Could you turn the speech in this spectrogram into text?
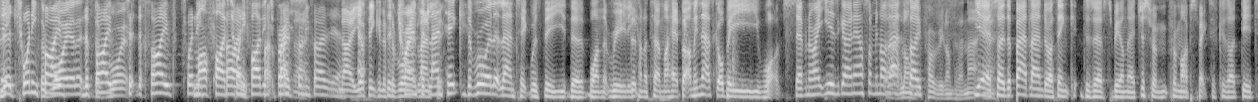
The Atlantic. twenty The five, Royal- the the five, Royal- t- the five twenty, Mark 525 Express. five twenty five. Yeah. No, you're thinking of the, the, Royal Atlantic. transatlantic. The Royal Atlantic was the the one that really The- kind of turned my head. But I mean, that's got to be what seven or eight years ago now, something like Uh, that. long- so probably longer than that. yeah, so the Badlander I think deserves to be on there just from from my perspective because I did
